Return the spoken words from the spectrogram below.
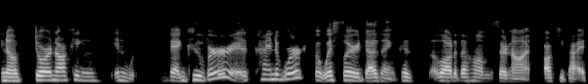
you know, door knocking in Vancouver, it kind of worked, but Whistler doesn't because a lot of the homes are not occupied.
